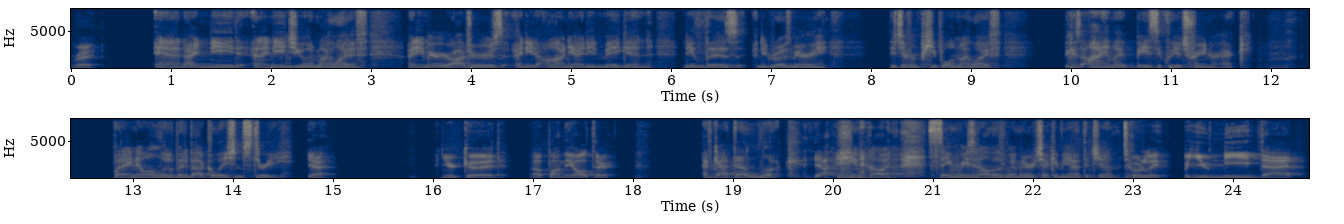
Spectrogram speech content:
Right. And I need and I need you in my life. I need Mary Rogers. I need Anya. I need Megan. I need Liz. I need Rosemary. These different people in my life because I am a, basically a train wreck. But I know a little bit about Galatians 3. Yeah. And you're good up on the altar. I've got that look. Yeah. You know, same reason all those women are checking me out at the gym. Totally. But you need that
